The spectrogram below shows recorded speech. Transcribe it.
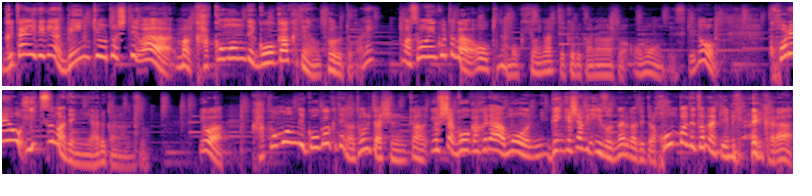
具体的な勉強としては、まあ過去問で合格点を取るとかね、まあそういうことが大きな目標になってくるかなとは思うんですけど、これをいつまでにやるかなんですよ。要は、過去問で合格点が取れた瞬間、よっしゃ合格だ、もう勉強しなくていいぞになるかって言ったら本番で取らなきゃいけないから、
